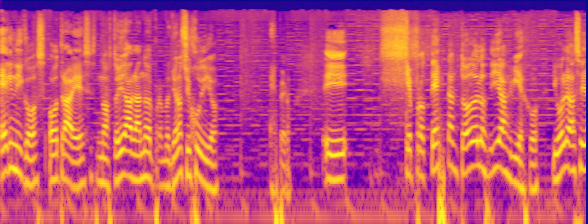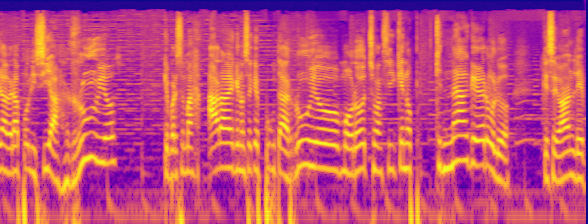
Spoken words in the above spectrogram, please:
étnicos, otra vez. No estoy hablando de, por ejemplo, yo no soy judío. Espero. Y que protestan todos los días, viejo. Y vos le vas a ir a ver a policías rubios, que parecen más árabes que no sé qué puta, rubio, morocho, así que no. Que nada que ver, boludo. Que se van, le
